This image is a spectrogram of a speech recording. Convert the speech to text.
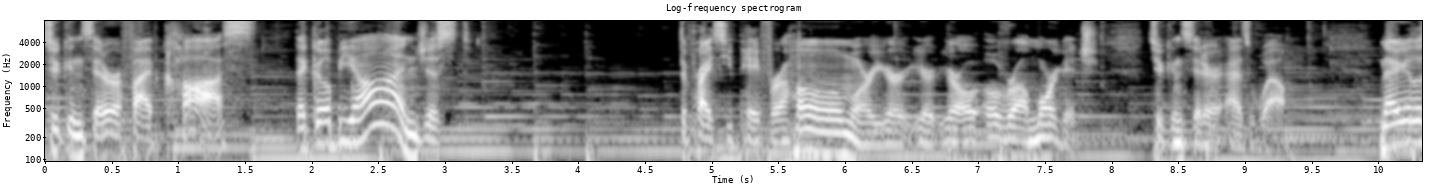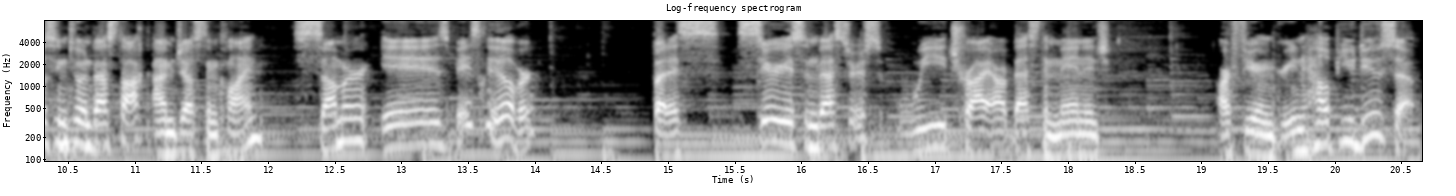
to consider or five costs that go beyond just the price you pay for a home or your, your, your overall mortgage to consider as well. Now you're listening to Invest Talk. I'm Justin Klein. Summer is basically over, but as serious investors, we try our best to manage our fear and greed and help you do so.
